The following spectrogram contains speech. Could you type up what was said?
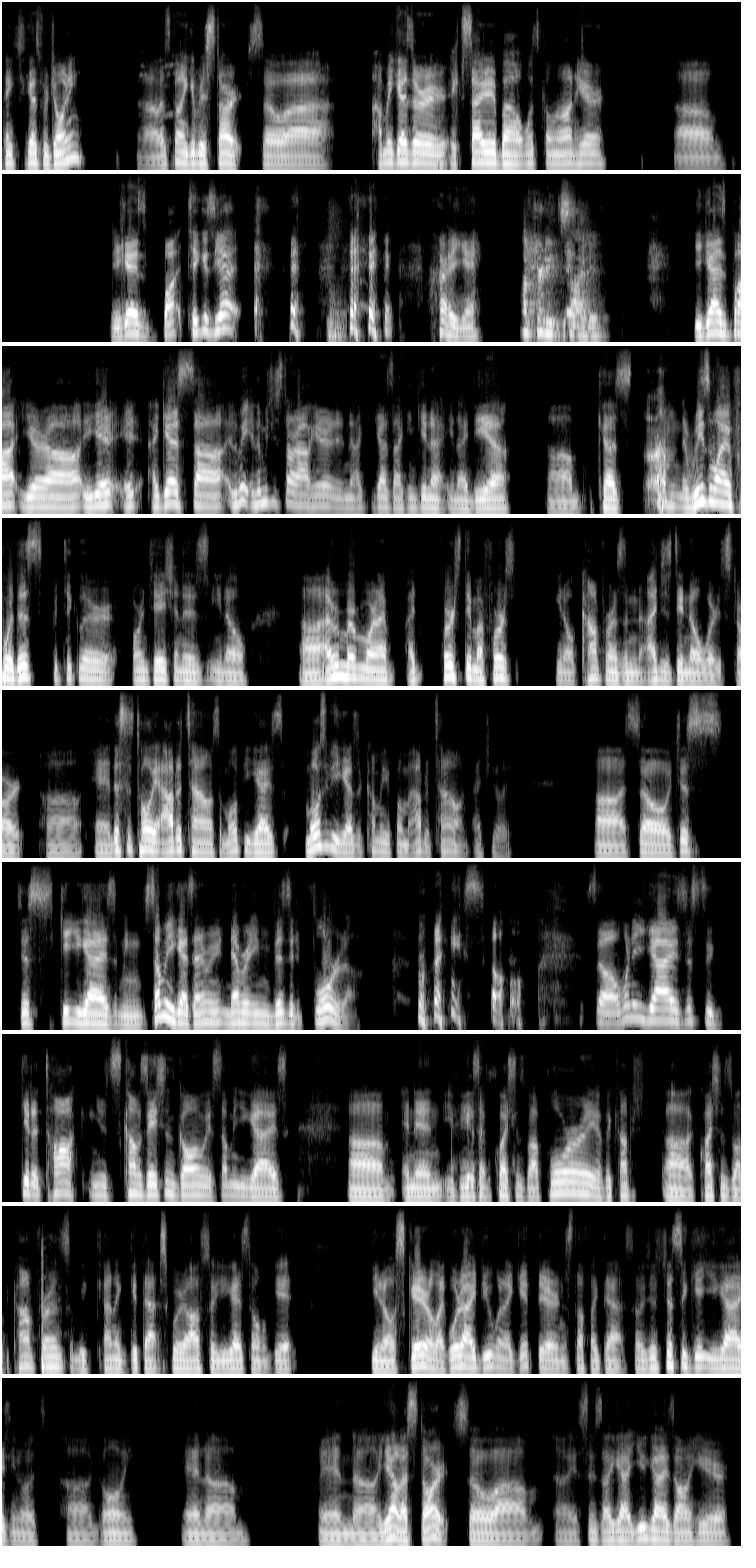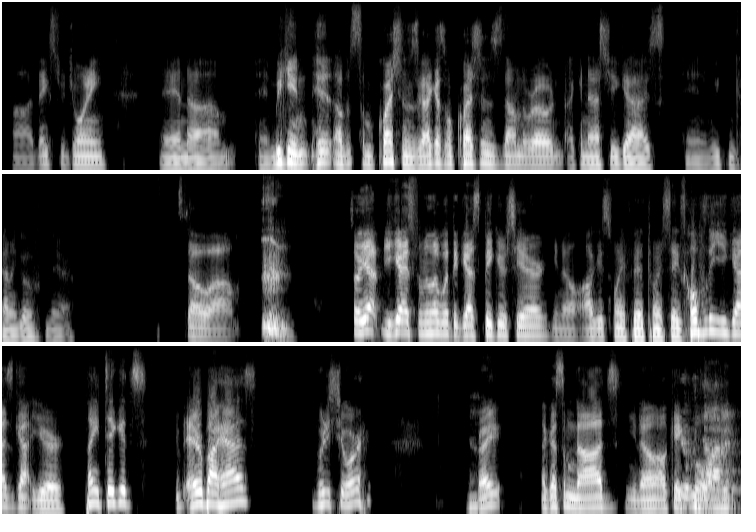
thanks you guys for joining. Uh, let's go and give it a start. So, uh, how many guys are excited about what's going on here? Um, you guys bought tickets yet? All right, yeah. I'm pretty excited. You guys bought your, uh, you get it, I guess, uh, let me, let me just start out here and I guess I can get a- an idea. Um, because the reason why for this particular orientation is, you know, uh, I remember when I, I first did my first, you know, conference and I just didn't know where to start. Uh, and this is totally out of town. So most of you guys, most of you guys are coming from out of town, actually. Uh, so just, just get you guys, I mean, some of you guys never, never even visited Florida, right? So, so I want you guys just to get a talk and just conversations going with some of you guys. Um, and then if you guys have questions about Florida, if it comes, uh, questions about the conference, we kind of get that squared off so you guys don't get, you know, scared, like what do I do when I get there and stuff like that. So just, just to get you guys, you know, it's, uh, going and, um, and, uh, yeah, let's start. So, um, uh, since I got you guys on here, uh, thanks for joining and, um, and we can hit up some questions. I got some questions down the road. I can ask you guys and we can kind of go from there. So, um, so yeah, you guys familiar with the guest speakers here, you know, August 25th, 26th. Hopefully you guys got your plane tickets. If everybody has, pretty sure, Yeah. right? I got some nods, you know, okay, Yeah, cool. got it.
